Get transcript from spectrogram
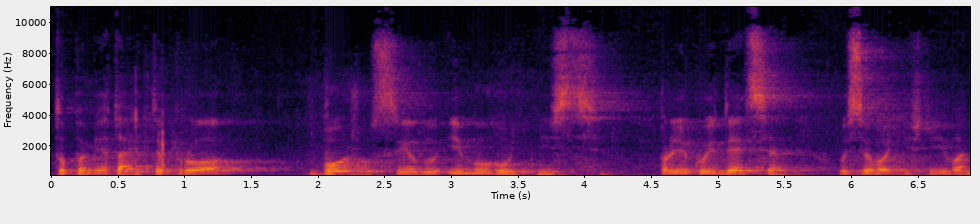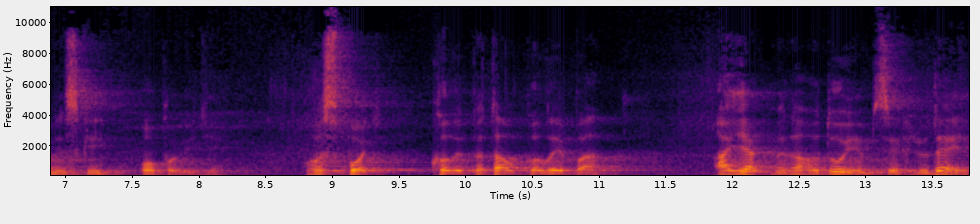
то пам'ятайте про Божу силу і могутність, про яку йдеться у сьогоднішній Іванівській оповіді. Господь, коли питав Пилипа, а як ми нагодуємо цих людей,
